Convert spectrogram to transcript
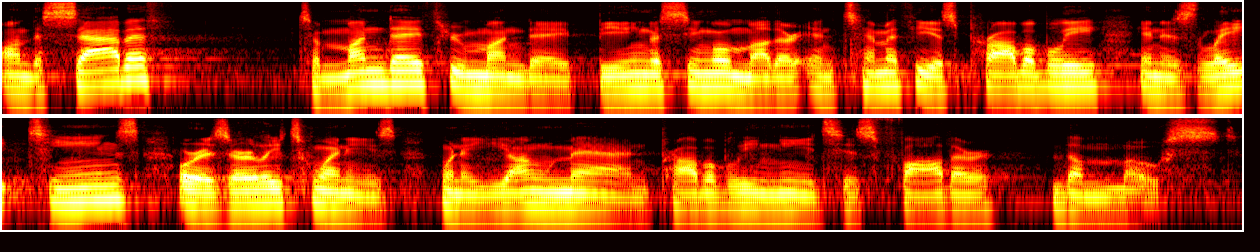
on the Sabbath to Monday through Monday being a single mother, and Timothy is probably in his late teens or his early 20s when a young man probably needs his father the most.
